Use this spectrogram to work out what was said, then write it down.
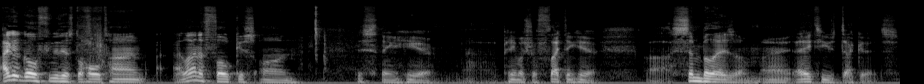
I could go through this the whole time. I want to focus on this thing here, uh, pretty much reflecting here, uh, symbolism. Right? I like to use decadence.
